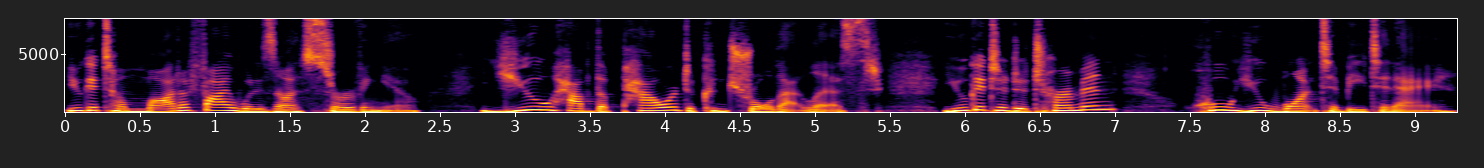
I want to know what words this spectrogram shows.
You get to modify what is not serving you. You have the power to control that list. You get to determine who you want to be today.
